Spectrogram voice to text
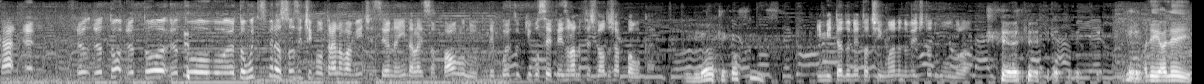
Cara, é, eu, eu tô, eu tô, eu tô, eu tô muito esperançoso em te encontrar novamente esse ano ainda lá em São Paulo, Luke, depois do que você fez lá no Festival do Japão, cara. E eu, o que que eu fiz? Imitando o Netotimano no meio de todo mundo lá. Olha aí, olha aí,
